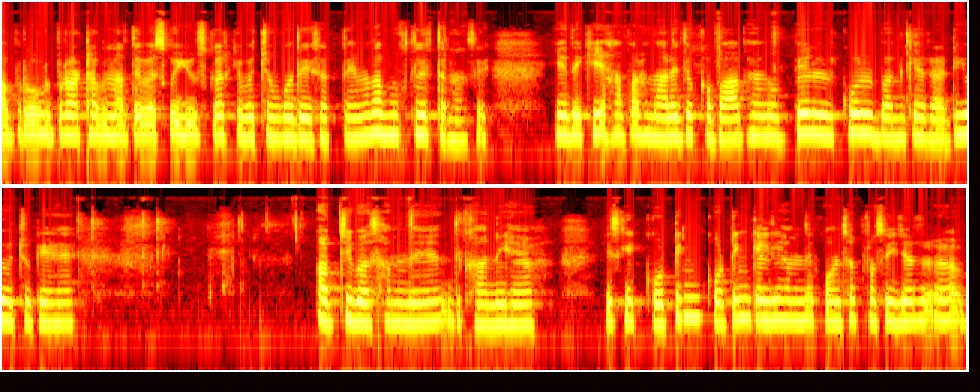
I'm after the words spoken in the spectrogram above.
आप रोल पराठा बनाते हुए इसको यूज़ करके बच्चों को दे सकते हैं मतलब मुख्तलिफ़ तरह से। ये देखिए, यहाँ पर हमारे जो कबाब हैं, वो बिल्कुल बन के रेडी हो चुके हैं। अब जी बस हमने दिखानी है इसकी कोटिंग कोटिंग के लिए हमने कौन सा प्रोसीजर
